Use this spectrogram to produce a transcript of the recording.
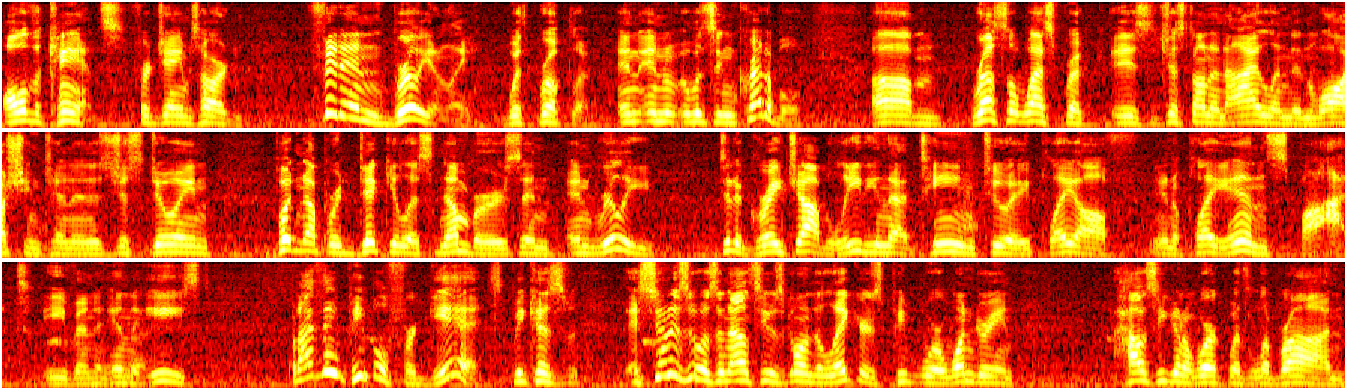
all the can'ts for James Harden fit in brilliantly with Brooklyn, and and it was incredible. Um, Russell Westbrook is just on an island in Washington and is just doing, putting up ridiculous numbers and, and really did a great job leading that team to a playoff, you know, play-in spot even in the East. But I think people forget because as soon as it was announced he was going to the Lakers, people were wondering, how's he going to work with LeBron?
